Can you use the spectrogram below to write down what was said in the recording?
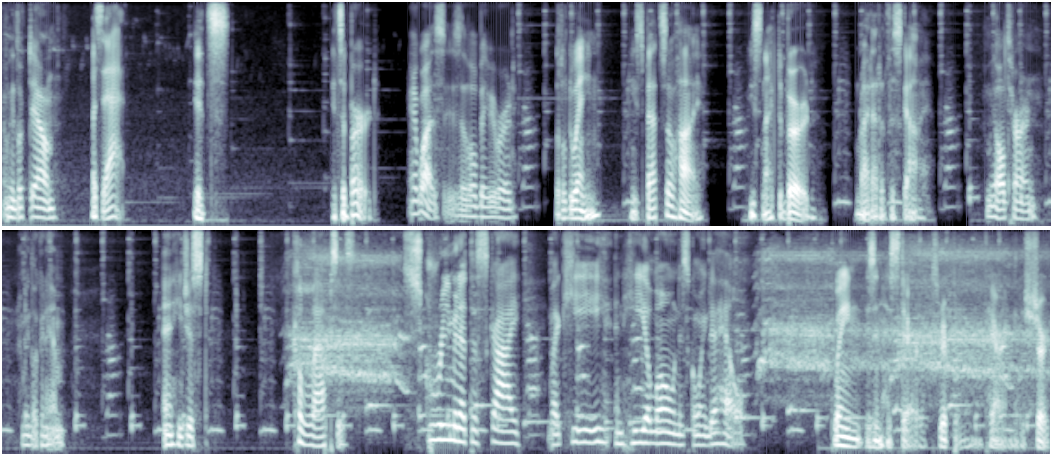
And we look down, What's that? It's. It's a bird. and it was. It was a little baby bird. Little Dwayne, he spat so high, he sniped a bird right out of the sky. And we all turn and we look at him. And he just collapses, screaming at the sky like he and he alone is going to hell. Dwayne is in hysterics, ripping and tearing at his shirt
